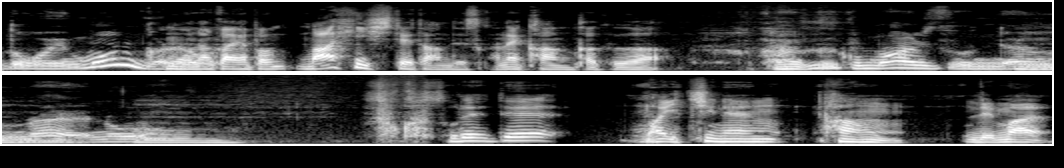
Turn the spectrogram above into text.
どういうもんかな。もうなんかやっぱ麻痺してたんですかね、感覚が。家族回りするんじゃないの。そうか、それで、まあ一年半で、まあ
